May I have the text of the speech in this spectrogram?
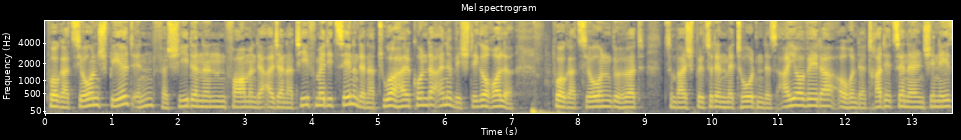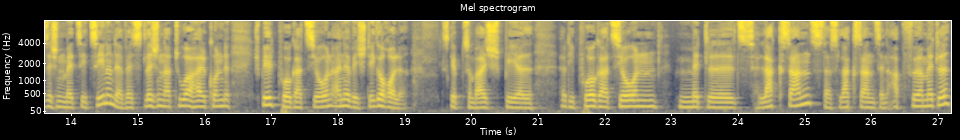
Purgation spielt in verschiedenen Formen der Alternativmedizin und der Naturheilkunde eine wichtige Rolle. Purgation gehört zum Beispiel zu den Methoden des Ayurveda, auch in der traditionellen chinesischen Medizin und der westlichen Naturheilkunde spielt Purgation eine wichtige Rolle. Es gibt zum Beispiel die Purgation mittels Laxans, das Laxans sind Abführmittel,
